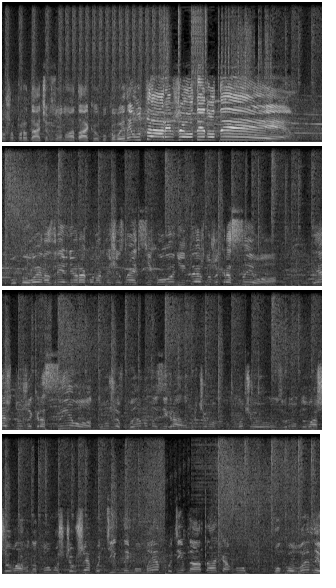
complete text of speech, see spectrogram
Хороша передача в зону атаки у Буковини. Удар і вже 1-1! Буковина зрівнює рахунок на 16-й хвилині. І теж дуже красиво. Теж дуже красиво, дуже впевнено зіграли. Причому хочу звернути вашу увагу на тому, що вже подібний момент, подібна атака у Буковини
